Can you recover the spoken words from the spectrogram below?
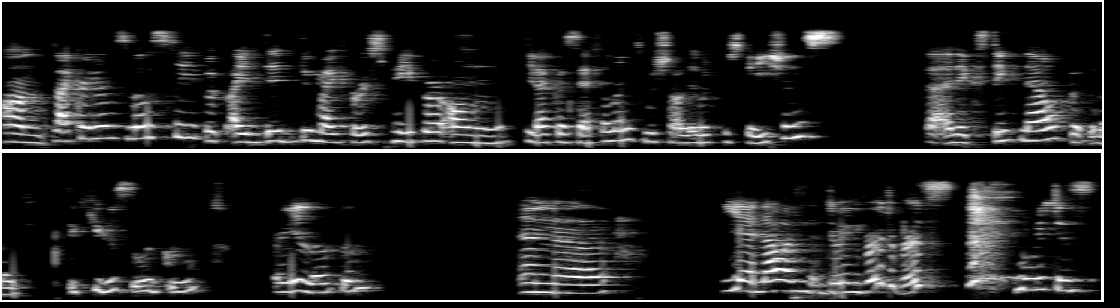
on placoderms mostly, but I did do my first paper on thylakocephalans, which are little crustaceans that are extinct now, but they're like the cutest little group. I really love them. And uh, yeah, now I'm doing vertebrates, which is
